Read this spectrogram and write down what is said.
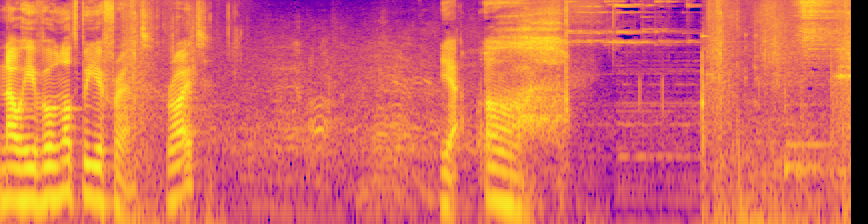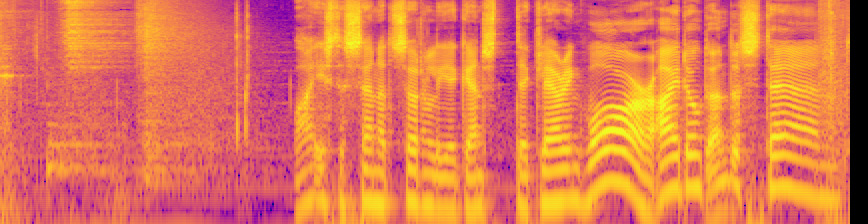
Now he will not be a friend, right? Yeah. Ugh. Why is the Senate suddenly against declaring war? I don't understand.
